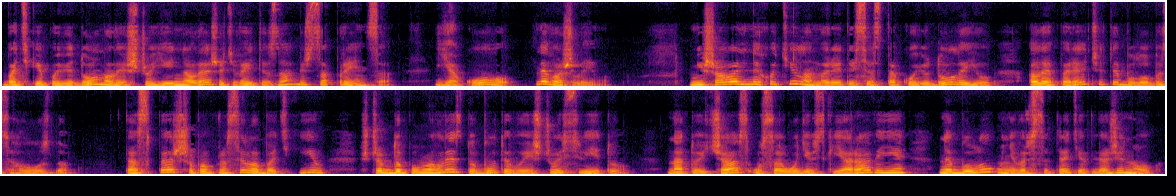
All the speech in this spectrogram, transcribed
Батьки повідомили, що їй належить вийти заміж за принца, якого неважливо. Мішааль не хотіла миритися з такою долею, але перечити було безглуздо. Та спершу попросила батьків, щоб допомогли здобути вищу освіту. На той час у Саудівській Аравії не було університетів для жінок,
